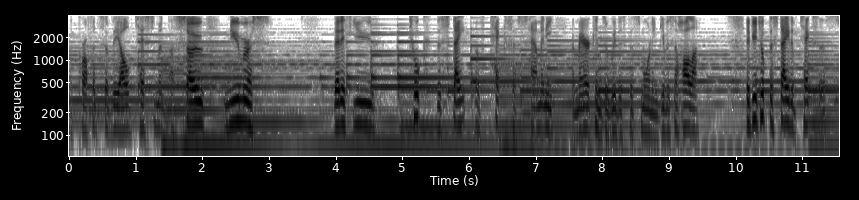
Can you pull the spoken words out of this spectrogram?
The prophets of the Old Testament are so numerous that if you took the state of Texas, how many Americans are with us this morning? Give us a holler. If you took the state of Texas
